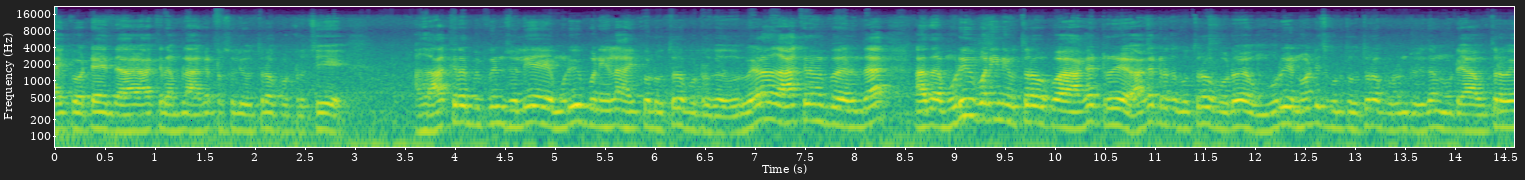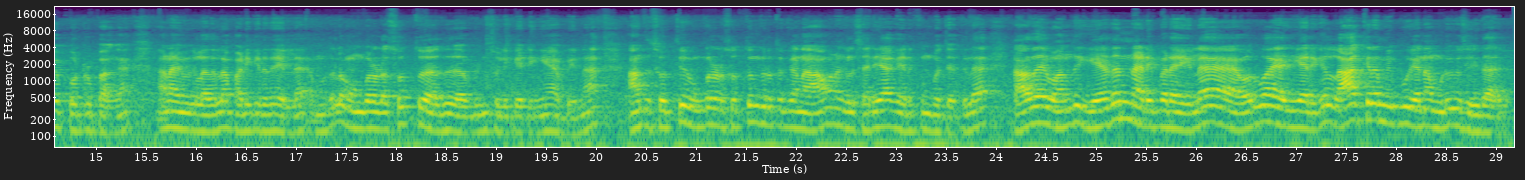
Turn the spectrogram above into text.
ஹைகோர்ட்டே இந்த ஆக்கிரமிப்பில் அகற்ற சொல்லி உத்தரவு போட்டுருச்சு. அது ஆக்கிரமிப்புன்னு சொல்லி முடிவு பண்ணியெல்லாம் ஹைகோர்ட் உத்தரவு போட்டிருக்காது. ஒருவேளை அது ஆக்கிரமிப்பு இருந்தால் அதை முடிவு பண்ணி நீ உத்தரவு அகற்று அகற்றுறதுக்கு உத்தரவு போடு உரிய நோட்டீஸ் கொடுத்து உத்தரவு போடுன்னு சொல்லி தான் நோட்டி உத்தரவே போட்டிருப்பாங்க. ஆனால் இவங்க அதெல்லாம் படிக்கிறதே இல்லை. முதல்ல உங்களோட சொத்து அது அப்படின்னு சொல்லி கேட்டிங்க அப்படின்னா அந்த சொத்து உங்களோட சொத்துங்கிறதுக்கான ஆவணங்கள் சரியாக இருக்கும் பட்சத்தில் அதை வந்து எதன் அடிப்படையில் வருவாய் அதிகாரிகள் ஆக்கிரமிப்பு என முடிவு செய்தார்கள்?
